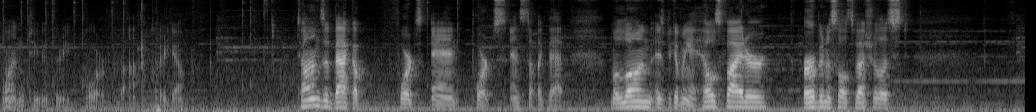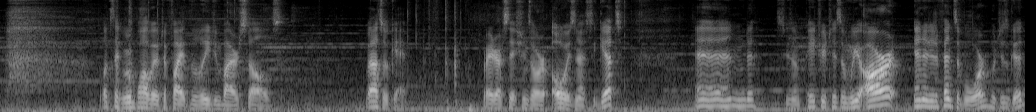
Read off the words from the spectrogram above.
1, 2, 3, 4, 5. There we go. Tons of backup forts and ports and stuff like that. Malone is becoming a hills fighter, urban assault specialist. Looks like we'll probably have to fight the Legion by ourselves. But that's okay. Radar stations are always nice to get. And let's do some patriotism. We are in a defensive war, which is good.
